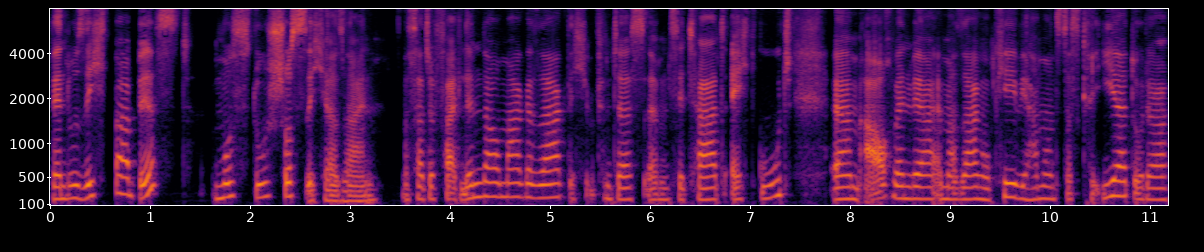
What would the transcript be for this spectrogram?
wenn du sichtbar bist, musst du schusssicher sein. Das hatte Veit Lindau mal gesagt. Ich finde das ähm, Zitat echt gut. Ähm, auch wenn wir immer sagen, okay, wir haben uns das kreiert oder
